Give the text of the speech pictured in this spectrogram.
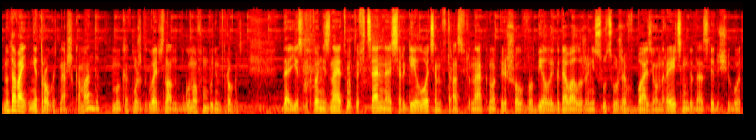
ну, давай не трогать нашу команду, мы, как может говорить, ладно, Бугунов мы будем трогать. Да, если кто не знает, вот официально Сергей Лотин в трансферное окно перешел в белый годовал, уже несутся, уже в базе, он рейтинга на следующий год.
